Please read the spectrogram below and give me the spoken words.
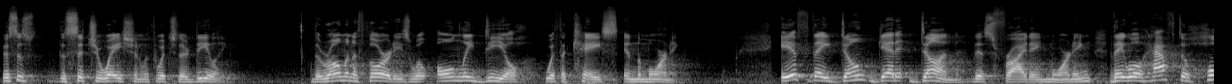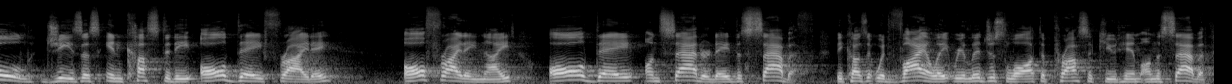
This is the situation with which they're dealing. The Roman authorities will only deal with a case in the morning. If they don't get it done this Friday morning, they will have to hold Jesus in custody all day Friday, all Friday night, all day on Saturday, the Sabbath because it would violate religious law to prosecute him on the Sabbath.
